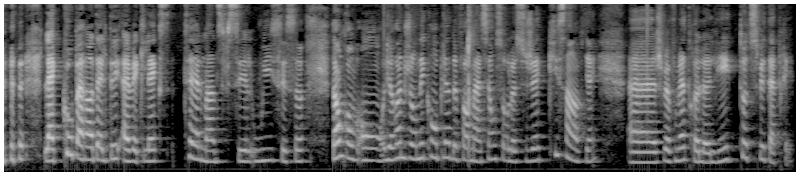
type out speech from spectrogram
la coparentalité avec l'ex, tellement difficile. Oui, c'est ça. Donc, on, il y aura une journée complète de formation sur le sujet qui s'en vient. Euh, je vais vous mettre le lien tout de suite après.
